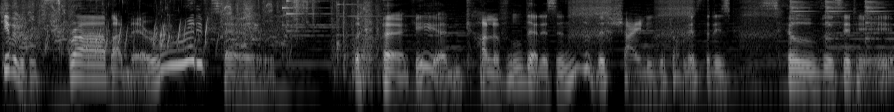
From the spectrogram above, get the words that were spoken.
Give them a good scrub and they're ready for sale. The perky and colourful denizens of the shining metropolis that is Silver City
